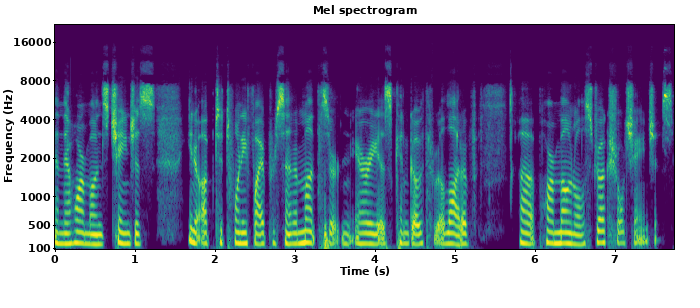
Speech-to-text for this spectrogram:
and the hormones changes you know up to 25% a month certain areas can go through a lot of uh, hormonal structural changes.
